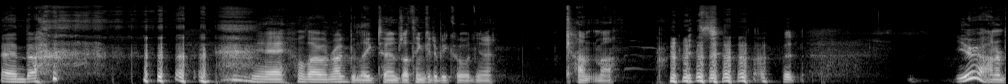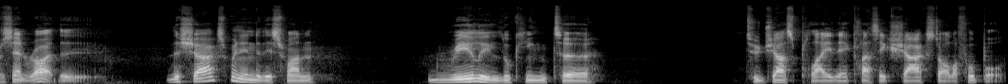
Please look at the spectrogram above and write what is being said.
And uh, Yeah, although in rugby league terms, I think it'd be called, you know, cuntma. but you're 100% right. The, the Sharks went into this one really looking to to just play their classic Shark style of football.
